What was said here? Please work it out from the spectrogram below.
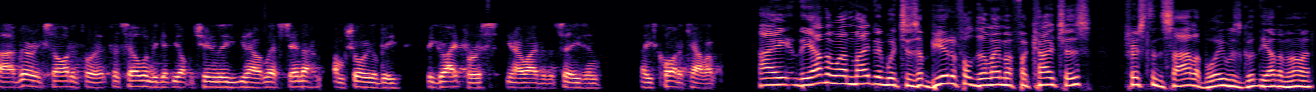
uh, very excited for for Selwyn to get the opportunity, you know, at left centre. I'm sure he'll be be great for us, you know, over the season. He's quite a talent. Hey, the other one, mate, which is a beautiful dilemma for coaches, Tristan Sailor, boy, he was good the other night.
